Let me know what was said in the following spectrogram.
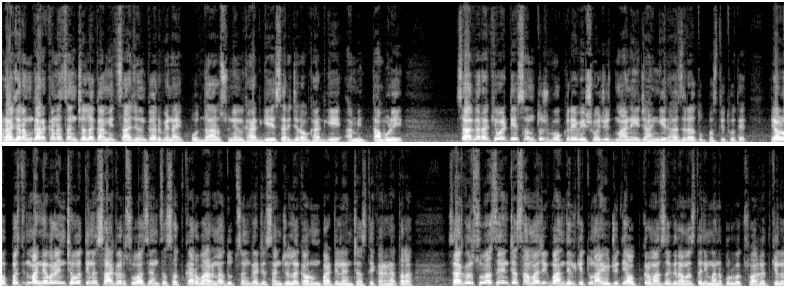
राजाराम कारखाना संचालक अमित साजनकर विनायक पोद्दार सुनील घाटगे सर्जेराव घाटगे अमित तांबुळे सागर अखिवाटे संतोष भोकरे विश्वजित माने जहांगीर हजरत उपस्थित होते. यावेळी उपस्थित मान्यवरांच्या वतीनं सागर सुवास यांचा सत्कार वारणा दूध संघाचे संचालक अरुण पाटील यांच्या हस्ते करण्यात आला. सागर सुवास यांच्या सामाजिक बांधिलकीतून आयोजित या उपक्रमाचं ग्रामस्थांनी मनपूर्वक स्वागत केलं.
